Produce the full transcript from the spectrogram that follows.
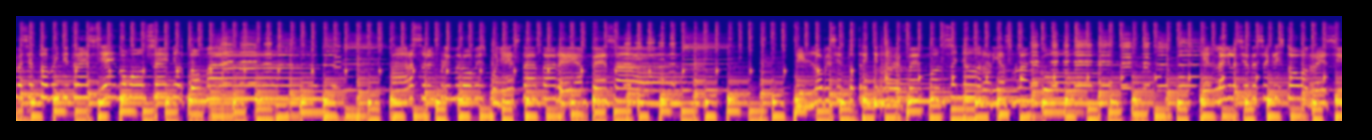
1923 llegó Monseñor Tomás para ser el primer obispo y esta tarea empezar. 1939 fue Monseñor Arias Blanco que en la iglesia de San Cristóbal recibía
